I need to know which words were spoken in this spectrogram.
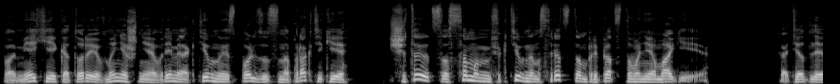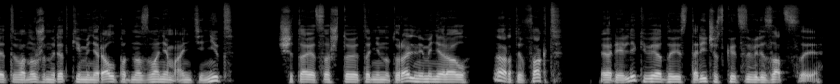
Помехи, которые в нынешнее время активно используются на практике, считаются самым эффективным средством препятствования магии. Хотя для этого нужен редкий минерал под названием антинит, считается, что это не натуральный минерал, а артефакт, реликвия доисторической цивилизации.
